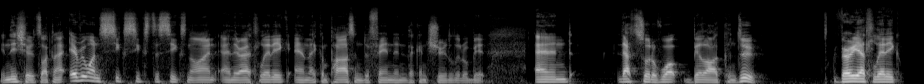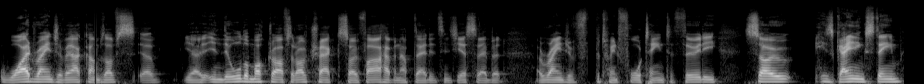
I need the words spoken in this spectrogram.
In this year, it's like now everyone's six six to six nine, and they're athletic and they can pass and defend and they can shoot a little bit, and that's sort of what Bilal can do. Very athletic, wide range of outcomes. I've uh, you know, in the, all the mock drafts that I've tracked so far, I haven't updated since yesterday, but a range of between 14 to 30. So he's gaining steam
